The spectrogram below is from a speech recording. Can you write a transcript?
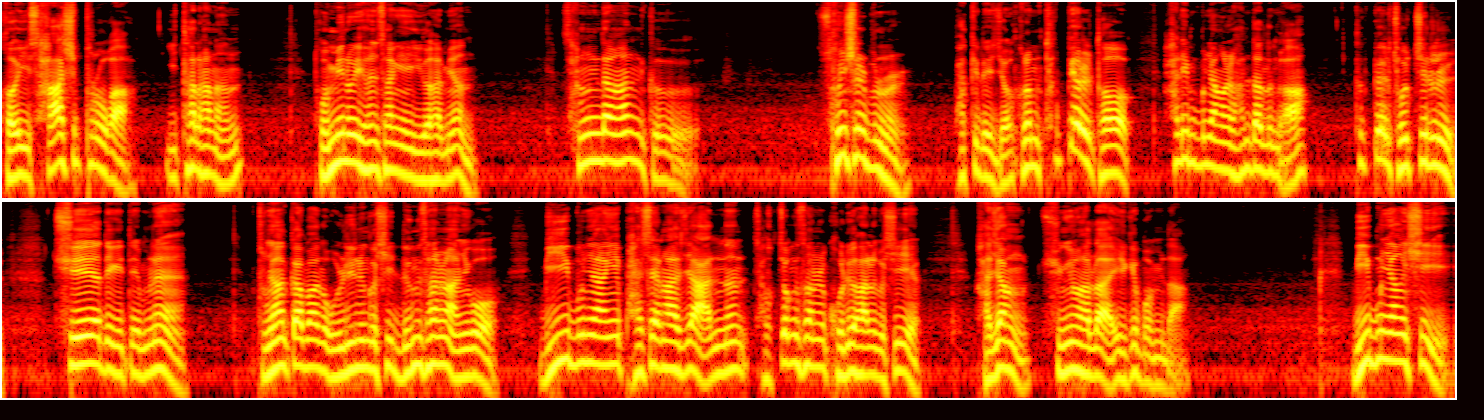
거의 40%가 이탈하는 도미노 현상에 의하면 상당한 그 손실분을 받게 되죠. 그럼 특별 더 할인 분양을 한다든가 특별 조치를 취해야 되기 때문에 분양가만 올리는 것이 능사는 아니고 미분양이 발생하지 않는 적정선을 고려하는 것이 가장 중요하다 이렇게 봅니다. 미분양 시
